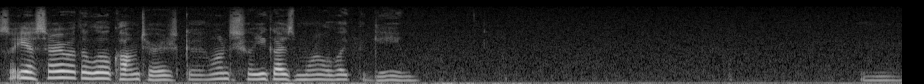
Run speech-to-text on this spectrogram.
So yeah, sorry about the little commentary. I, wanted to show you guys more of like the game. Mm,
